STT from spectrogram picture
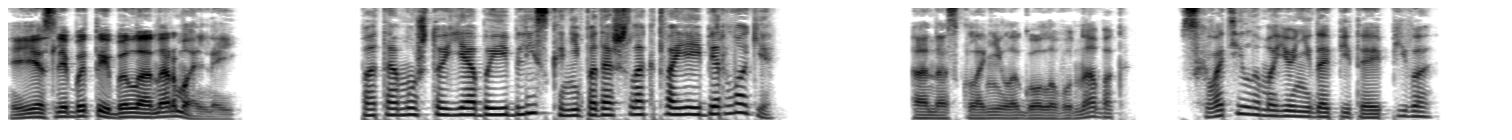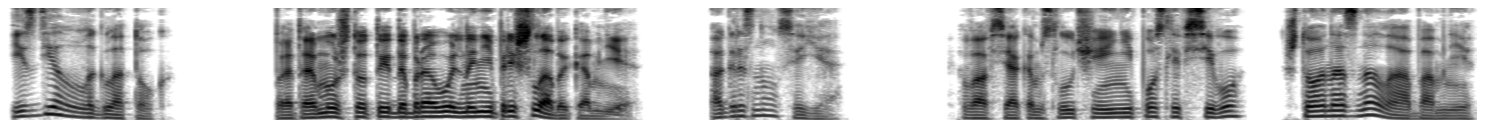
если бы ты была нормальной. Потому что я бы и близко не подошла к твоей берлоге. Она склонила голову на бок, схватила мое недопитое пиво и сделала глоток. «Потому что ты добровольно не пришла бы ко мне», — огрызнулся я. Во всяком случае, не после всего, что она знала обо мне.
